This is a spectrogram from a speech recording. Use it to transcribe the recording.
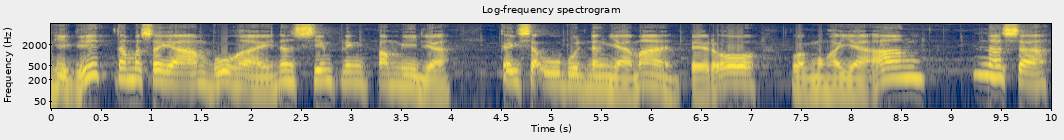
higit na masaya ang buhay ng simpleng pamilya kaysa ubod ng yaman. Pero huwag mong hayaang nasa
